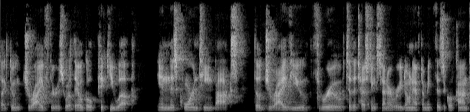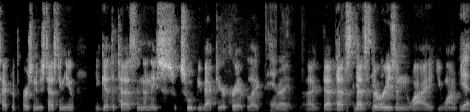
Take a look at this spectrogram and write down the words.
like doing drive-throughs where they'll go pick you up in this quarantine box. They'll drive you through to the testing center where you don't have to make physical contact with the person who's testing you. You get the test, and then they s- swoop you back to your crib. Like Damn. Right. like that that's That's that's the reason why you want to be Yeah.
